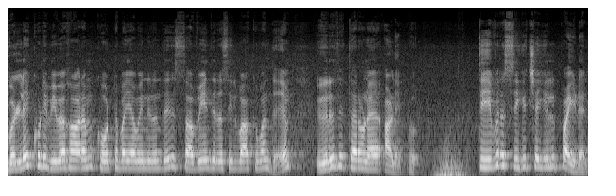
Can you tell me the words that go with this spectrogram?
வெள்ளைக்கொடி விவகாரம் கோட்டபயாவிலிருந்து சவேந்திர சில்வாக்கு வந்து இறுதி தருண அழைப்பு. தீவிர சிகிச்சையில் பைடன்.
